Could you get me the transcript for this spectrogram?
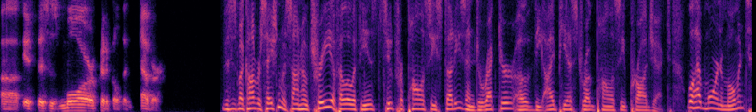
Uh, it, this is more critical than ever. This is my conversation with Sanho Tree, a fellow at the Institute for Policy Studies and director of the IPS Drug Policy Project. We'll have more in a moment.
